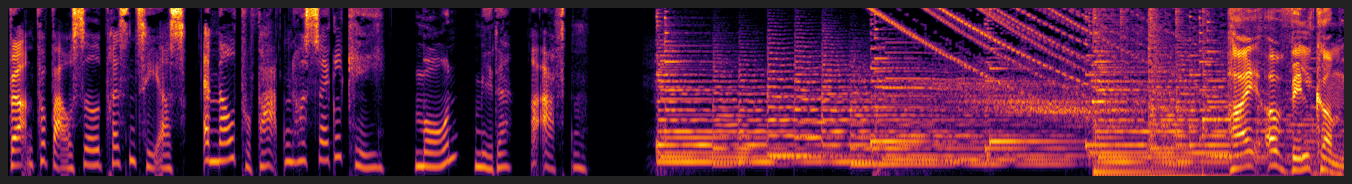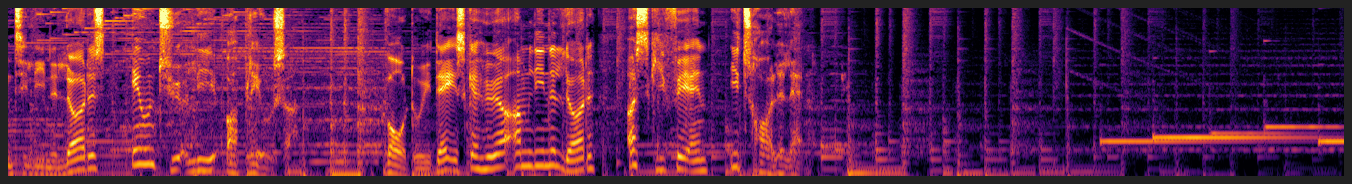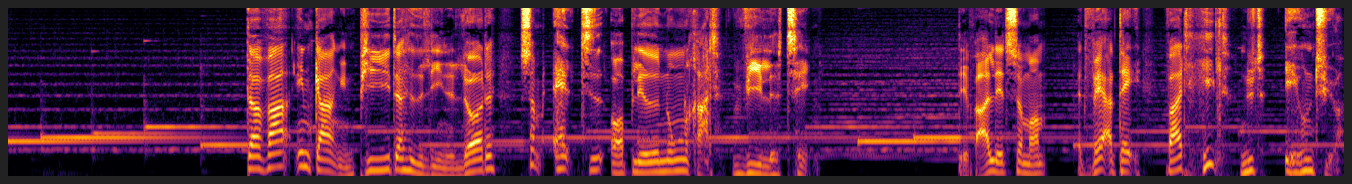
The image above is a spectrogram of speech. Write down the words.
Børn på bagsædet præsenteres af mad på farten hos Circle K. Morgen, middag og aften. Hej og velkommen til Line Lottes eventyrlige oplevelser. Hvor du i dag skal høre om Line Lotte og skiferien i Trolleland. Der var engang en pige, der hed Line Lotte, som altid oplevede nogle ret vilde ting. Det var lidt som om, at hver dag var et helt nyt eventyr.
